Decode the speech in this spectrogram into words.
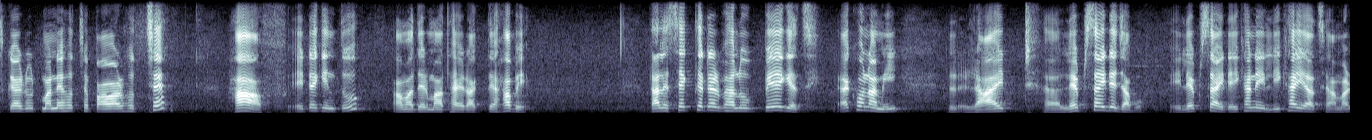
স্কোয়ার রুট মানে হচ্ছে পাওয়ার হচ্ছে হাফ এটা কিন্তু আমাদের মাথায় রাখতে হবে। তাহলে সেক থেটার ভ্যালু পেয়ে গেছি। এখন আমি রাইট লেফট সাইডে যাব। এই লেফট সাইড এখানে লিখাই আছে আমার।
